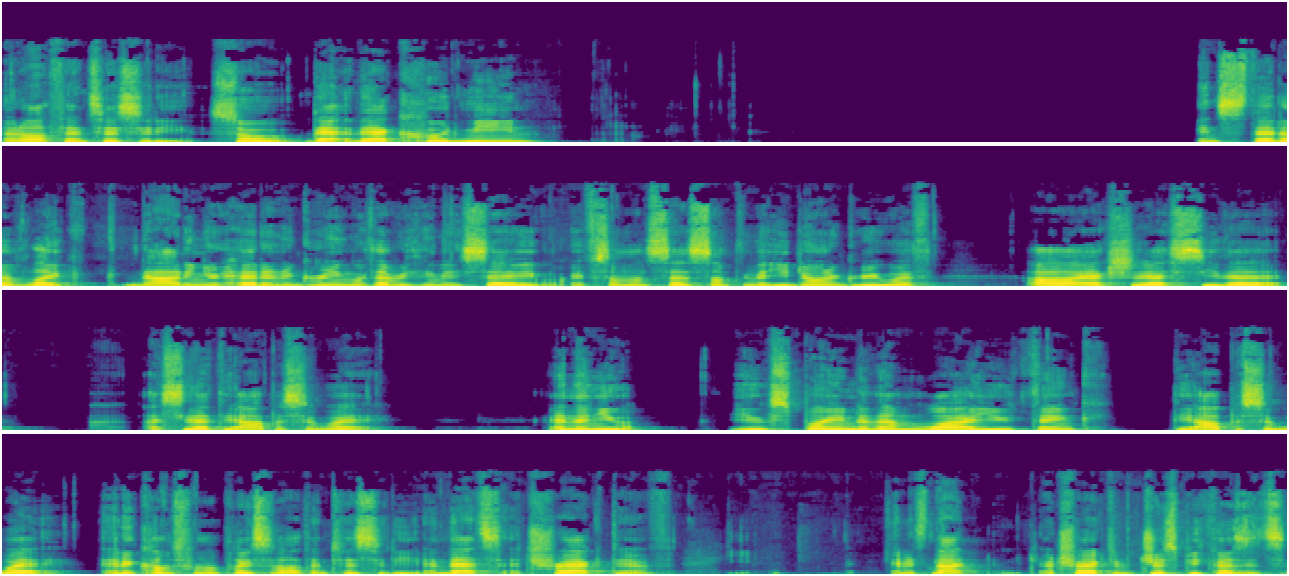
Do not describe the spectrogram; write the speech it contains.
an authenticity. So that that could mean instead of like nodding your head and agreeing with everything they say, if someone says something that you don't agree with, oh, actually I see that I see that the opposite way. And then you you explain to them why you think the opposite way. And it comes from a place of authenticity. And that's attractive. And it's not attractive just because it's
